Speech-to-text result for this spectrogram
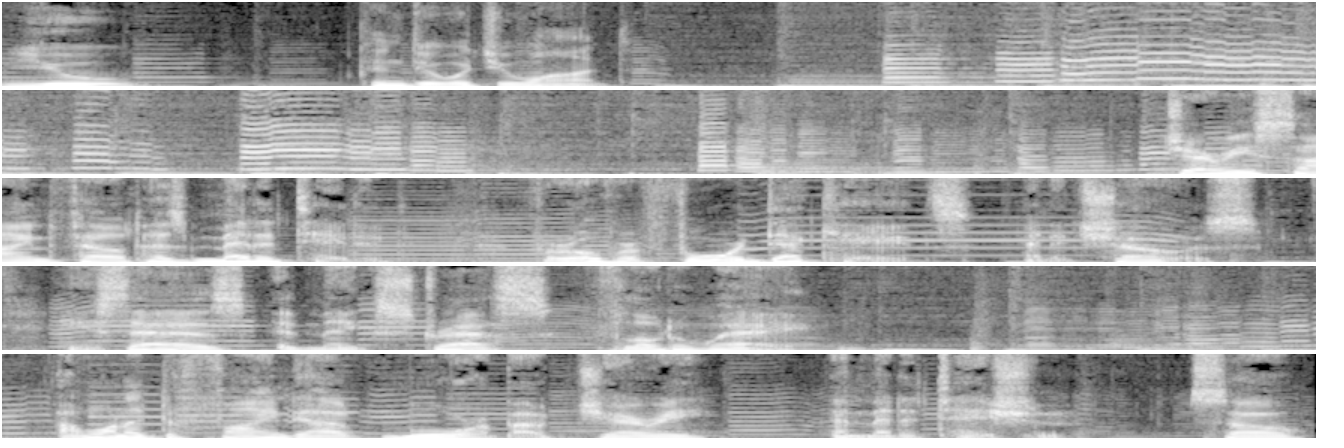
you can do what you want. Jerry Seinfeld has meditated for over four decades, and it shows. He says it makes stress float away. I wanted to find out more about Jerry and meditation, so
